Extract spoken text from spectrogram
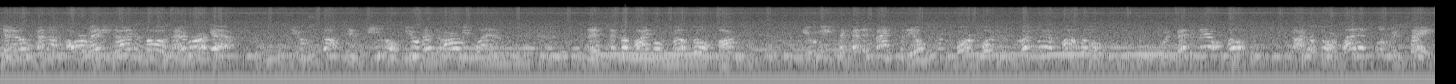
Gale cannot harm any dinosaurs ever again. You stopped his evil mutant army plan. This is the final spellstone, Fox. You need to get it back to the ocean force point as quickly as possible. With this new hope, Dinosaur Planet will be saved.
